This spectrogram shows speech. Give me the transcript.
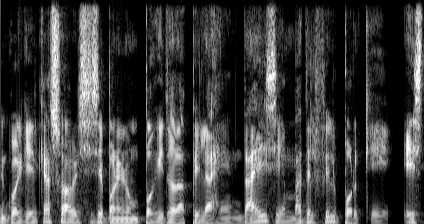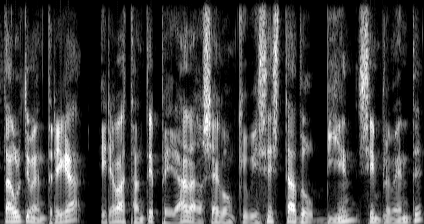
En cualquier caso, a ver si se ponen un poquito las pilas en DICE y en Battlefield porque esta última entrega era bastante esperada, o sea, con que hubiese estado bien simplemente,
